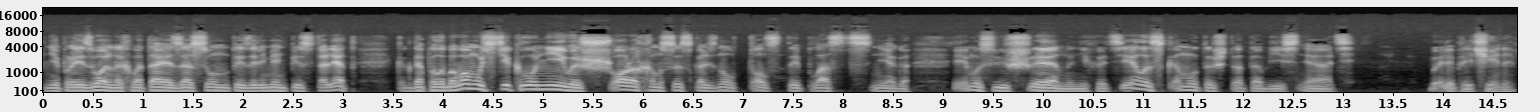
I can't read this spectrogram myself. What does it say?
непроизвольно хватая засунутый за ремень пистолет, когда по лобовому стеклу Нивы шорохом соскользнул толстый пласт снега. Ему совершенно не хотелось кому-то что-то объяснять. Были причины.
